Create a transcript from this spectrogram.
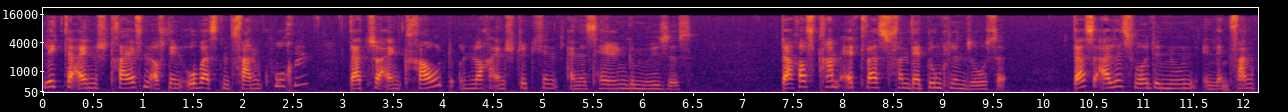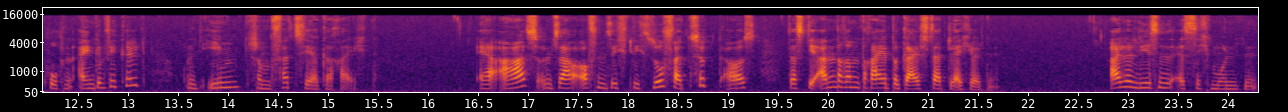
legte einen Streifen auf den obersten Pfannkuchen, dazu ein Kraut und noch ein Stückchen eines hellen Gemüses. Darauf kam etwas von der dunklen Soße. Das alles wurde nun in den Pfannkuchen eingewickelt und ihm zum Verzehr gereicht. Er aß und sah offensichtlich so verzückt aus, dass die anderen drei begeistert lächelten. Alle ließen es sich munden.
